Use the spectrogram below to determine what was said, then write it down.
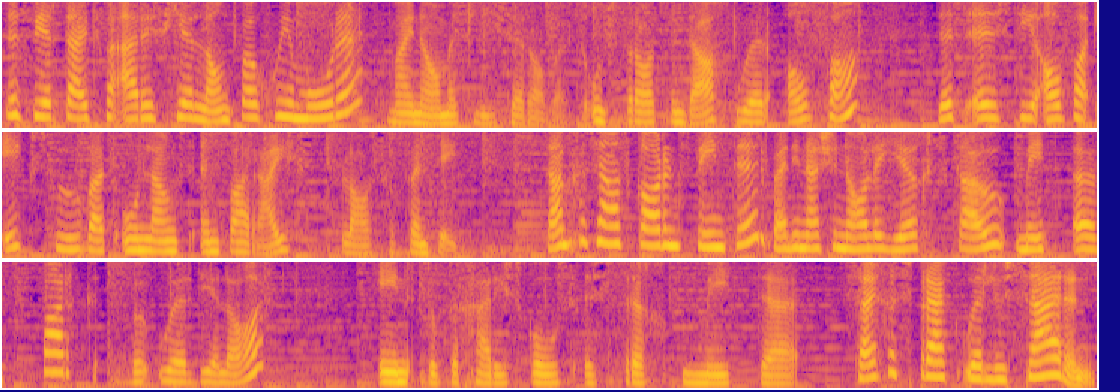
Dis weer tyd vir RSG Landbou. Goeiemôre. My naam is Lise Roberts. Ons praat vandag oor Alfa. Dit is die Alfa Expo wat onlangs in Parys plaasgevind het. Dan gesels Karen Venter by die Nasionale Jeugskou met 'n varkbeoordelaar en Dr Gerry Skols is terug met uh, sy gesprek oor Lucerne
